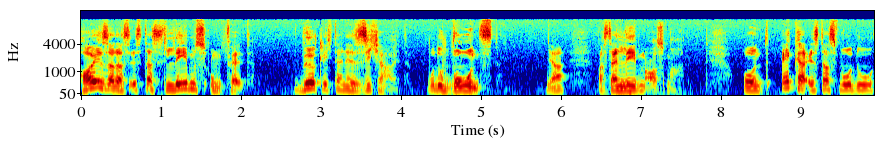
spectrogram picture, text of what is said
Häuser, das ist das Lebensumfeld, wirklich deine Sicherheit, wo du wohnst, ja, was dein Leben ausmacht. Und Äcker ist das, wo du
